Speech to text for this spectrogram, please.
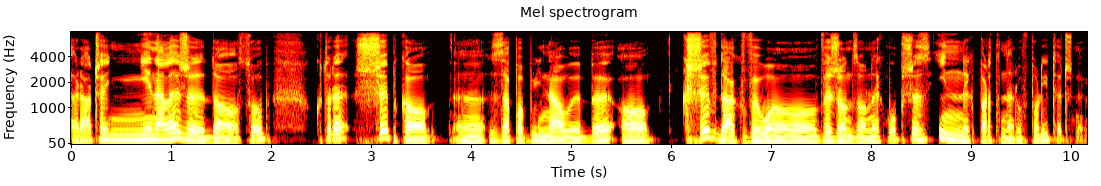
raczej nie należy do osób, które szybko y, zapominałyby o krzywdach wyrządzonych mu przez innych partnerów politycznych.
